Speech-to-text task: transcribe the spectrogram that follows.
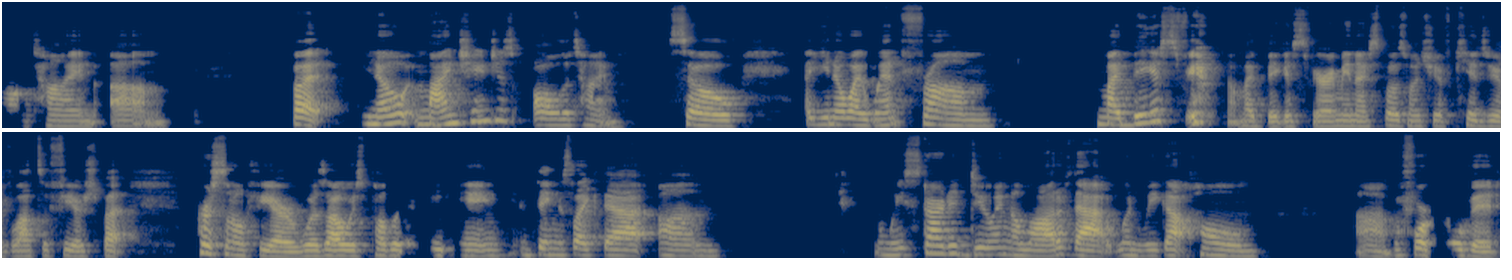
long time. Um, but you know, mind changes all the time. So, uh, you know, I went from my biggest fear, not my biggest fear. I mean, I suppose once you have kids, you have lots of fears, but personal fear was always public speaking and things like that. Um, and we started doing a lot of that when we got home uh, before COVID.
